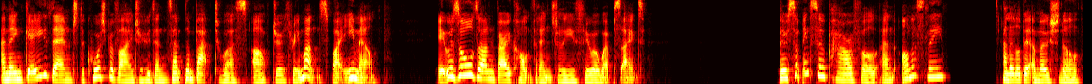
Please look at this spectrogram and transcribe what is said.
and then gave them to the course provider who then sent them back to us after three months via email. It was all done very confidentially through a website. There's something so powerful and honestly a little bit emotional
